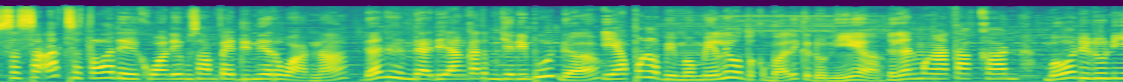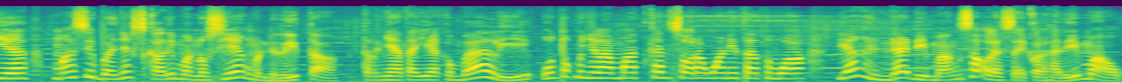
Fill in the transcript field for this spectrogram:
sesaat setelah Dewi Kuan Im sampai di nirwana dan hendak diangkat menjadi Buddha, ia pun lebih memilih untuk kembali ke dunia dengan mengatakan bahwa di dunia masih banyak sekali manusia yang menderita. Ternyata ia kembali untuk menyelamatkan seorang wanita tua yang hendak dimangsa oleh seekor harimau.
